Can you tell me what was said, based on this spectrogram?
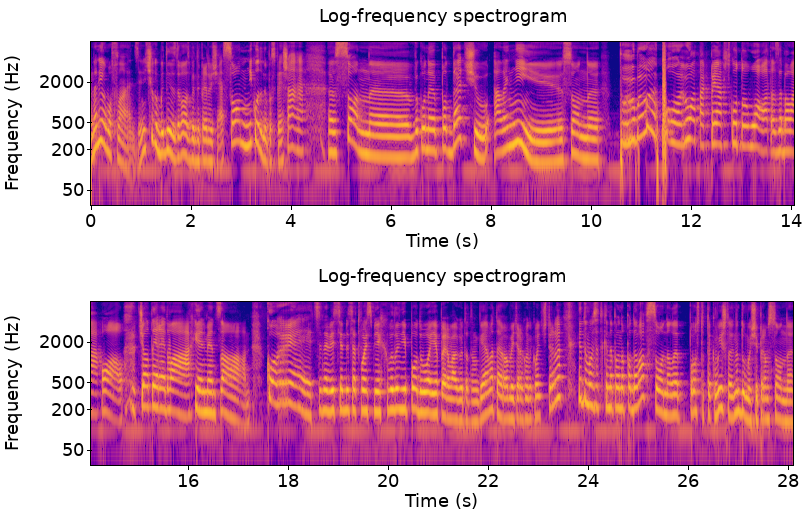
на лівому фланзі. Нічого біди, здавалось би, не передвічає. Сон нікуди не поспішає. Е, Сон е, виконує подачу, але ні. Сон пробиває по воротах прям з та забиває гол. 4-2 Хельмінсон. Корець на 88-й хвилині подвоє перевагу Тоттенгема та робить рахунок 4-2. Я думав, все-таки, напевно, подавав сон, але просто так вийшло. Я не думаю, що прям сон е,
